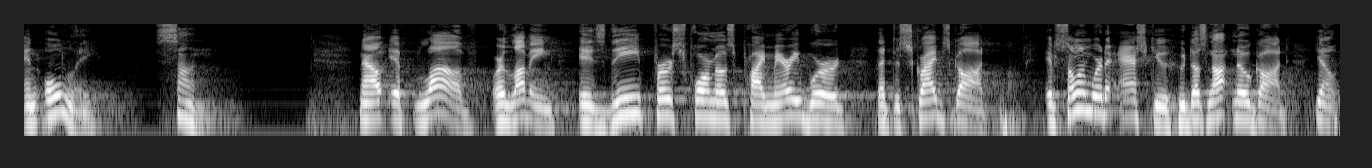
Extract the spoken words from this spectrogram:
and only Son. Now, if love or loving is the first, foremost, primary word that describes God, if someone were to ask you who does not know God, you know,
